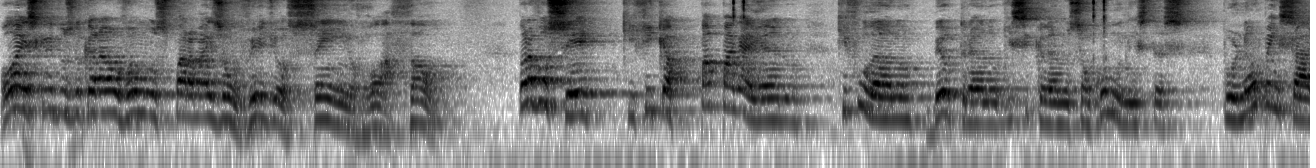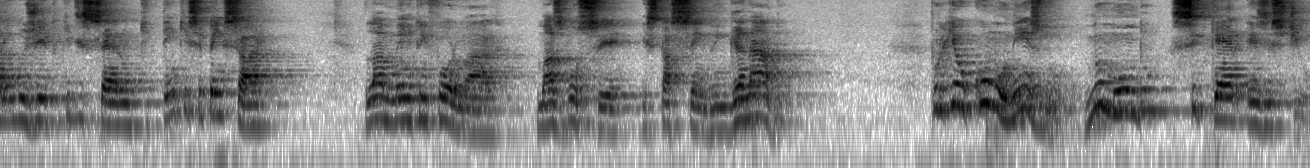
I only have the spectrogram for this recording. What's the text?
Olá inscritos do canal, vamos para mais um vídeo sem enrolação. Para você que fica papagaiando que fulano, beltrano e ciclano são comunistas por não pensarem do jeito que disseram que tem que se pensar, lamento informar, mas você está sendo enganado. Porque o comunismo no mundo sequer existiu.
